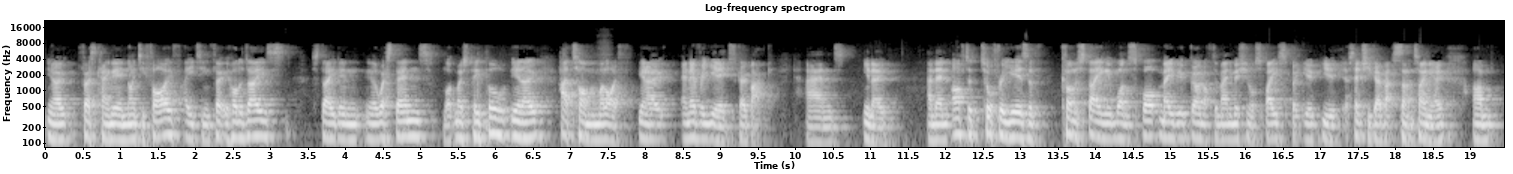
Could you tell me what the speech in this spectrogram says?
you know, first came in '95, 1830 holidays. Stayed in you know West End like most people. You know, had time in my life. You know, and every year just go back and you know, and then after two or three years of kind of staying in one spot, maybe going off to Manumission or Space, but you, you essentially go back to San Antonio. Um,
